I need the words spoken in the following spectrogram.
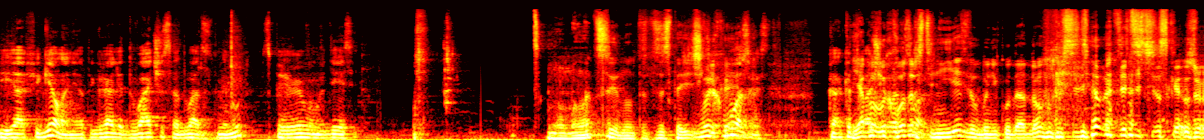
и я офигел, они отыграли 2 часа 20 минут с перерывом в 10. Ну, молодцы, ну, это исторически. В их конечно. Как Я бы в их возрасте не ездил бы никуда, дома бы сидел, я тебе сейчас скажу.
